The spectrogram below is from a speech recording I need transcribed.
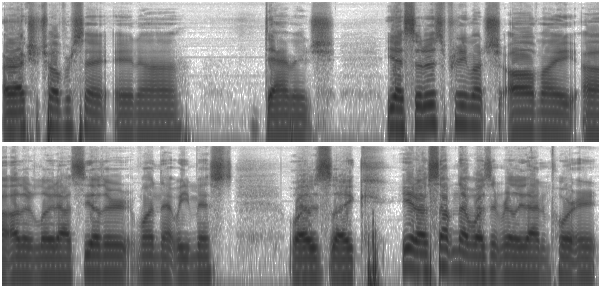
or extra 12% in uh, damage. Yeah, so those are pretty much all my uh, other loadouts. The other one that we missed was like, you know, something that wasn't really that important.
